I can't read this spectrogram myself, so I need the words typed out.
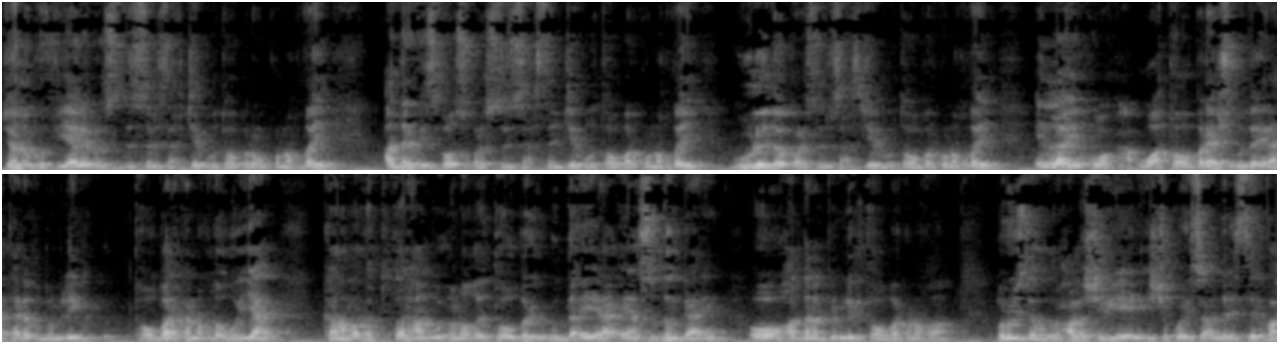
Januco fiali soddon saddex jir buu tababar ku noqday. Andrkis bos kale soddon sana jir buu tababar ku noqday. Guuledo kale soddon saddex jir buu tababar ku noqday. Ilaa iyo kuwa waa tababarayaasha ugu da-yaraa taarikhda premier league tababar ka noqda weeyaan kanu marka tottenham wuxuu noqday tababari ugu da-yaraa ee aan soddon gaarin oo haddana premier league tababar ka noqda. Bruce dawood waxaa la sheegaya in isha ku hayso andre silva.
